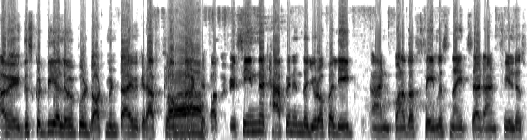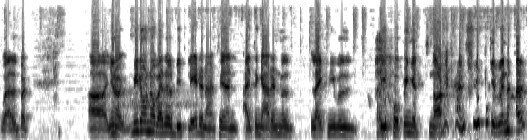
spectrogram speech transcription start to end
I mean, this could be a Liverpool Dortmund tie. We could have Klopp Ah. back it. We've seen it happen in the Europa League and one of the famous nights at Anfield as well. But uh, you know, we don't know whether it'll be played in Anfield. And I think Aaron will, like me, will be hoping it's not at Anfield, given our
